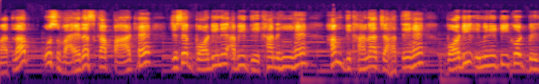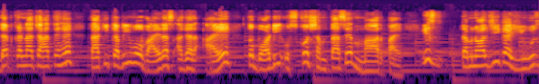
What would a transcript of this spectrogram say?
मतलब उस वायरस का पार्ट है जिसे बॉडी ने अभी देखा नहीं है। हम दिखाना चाहते हैं, बॉडी इम्यूनिटी को बिल्डअप करना चाहते हैं ताकि कभी वो वायरस अगर आए तो बॉडी उसको क्षमता से मार पाए। इस टर्मिनोलॉजी का यूज़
